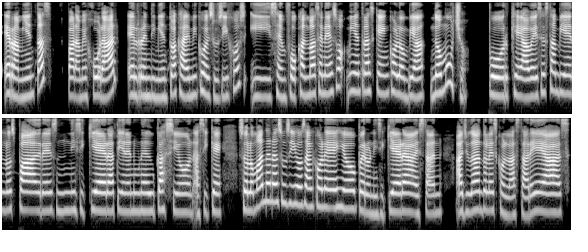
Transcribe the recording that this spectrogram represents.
herramientas para mejorar el rendimiento académico de sus hijos y se enfocan más en eso, mientras que en Colombia no mucho porque a veces también los padres ni siquiera tienen una educación, así que solo mandan a sus hijos al colegio, pero ni siquiera están ayudándoles con las tareas.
